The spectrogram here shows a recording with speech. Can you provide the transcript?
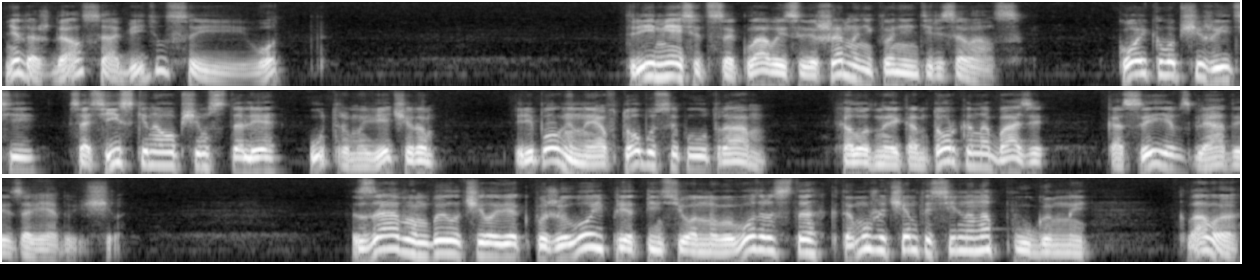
не дождался, обиделся, и вот Три месяца Клавой совершенно никто не интересовался. Койка в общежитии, сосиски на общем столе, утром и вечером, переполненные автобусы по утрам, холодная конторка на базе, косые взгляды заведующего. Завом был человек пожилой, предпенсионного возраста, к тому же чем-то сильно напуганный. Клава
